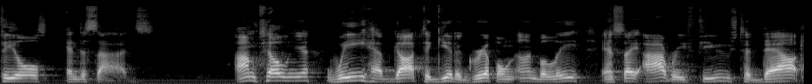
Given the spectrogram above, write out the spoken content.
feels, and decides. I'm telling you, we have got to get a grip on unbelief and say, I refuse to doubt.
